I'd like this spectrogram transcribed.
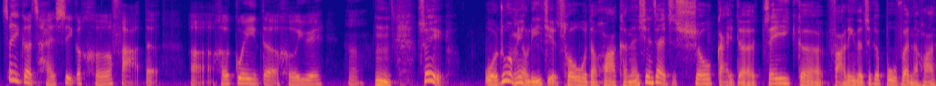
这个才是一个合法的呃合规的合约。嗯嗯，所以，我如果没有理解错误的话，可能现在修改的这一个法令的这个部分的话，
